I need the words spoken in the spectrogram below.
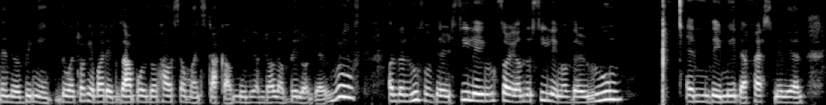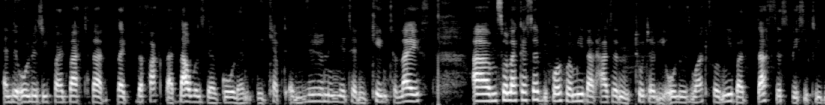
And then they were bringing they were talking about examples of how someone stuck a million dollar bill on their roof on the roof of their ceiling sorry on the ceiling of their room and they made their first million. And they always referred back to that like the fact that that was their goal and they kept envisioning it and it came to life um, so like I said before, for me that hasn't totally always worked for me, but that's just basically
